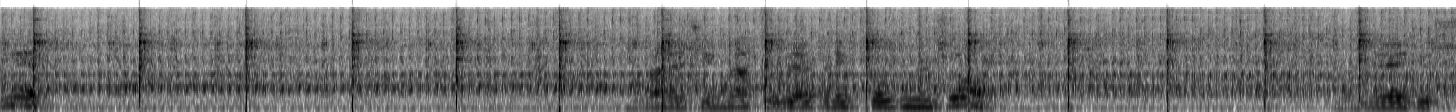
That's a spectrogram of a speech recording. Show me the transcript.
Yeah, managing that without any problem at all. I may just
